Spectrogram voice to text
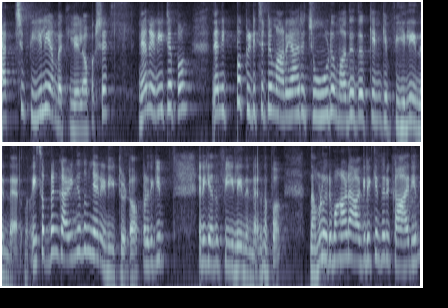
ടച്ച് ഫീൽ ചെയ്യാൻ പറ്റില്ലല്ലോ. പക്ഷെ ഞാൻ എണീറ്റപ്പം ഞാൻ ഇപ്പം പിടിച്ചിട്ട് അറിയാതെ ചൂടും അത് ഇതൊക്കെ എനിക്ക് ഫീൽ ചെയ്യുന്നുണ്ടായിരുന്നു. ഈ സ്വപ്നം കഴിഞ്ഞതും ഞാൻ എണീറ്റു കേട്ടോ. അപ്പോഴത്തേക്കും എനിക്കത് ഫീൽ ചെയ്യുന്നുണ്ടായിരുന്നു. അപ്പോൾ നമ്മൾ ഒരുപാട് ആഗ്രഹിക്കുന്ന ഒരു കാര്യം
